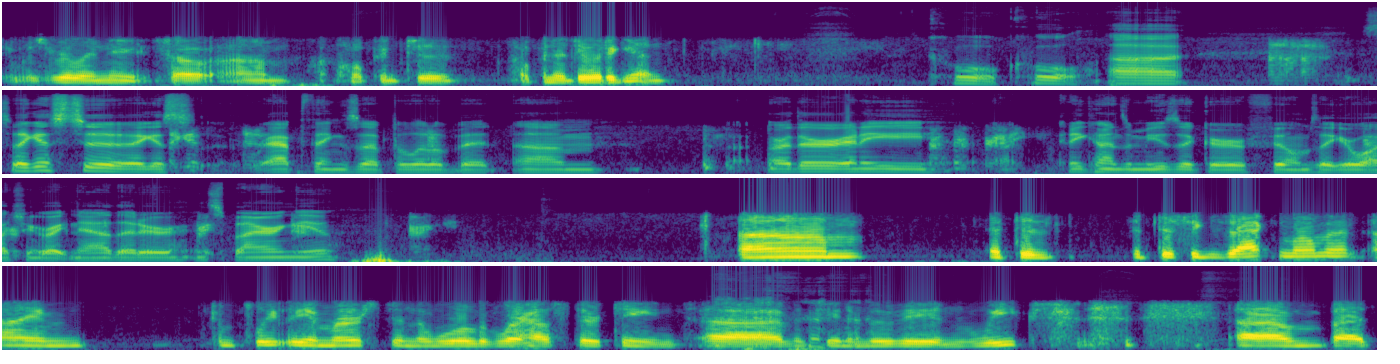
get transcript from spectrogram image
it was really neat. So um, I'm hoping to hoping to do it again. Cool, cool. Uh, so I guess to I guess wrap things up a little bit. Um, are there any any kinds of music or films that you're watching right now that are inspiring you? Um, at the at this exact moment, I'm completely immersed in the world of Warehouse 13. Uh, I haven't seen a movie in weeks, um, but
